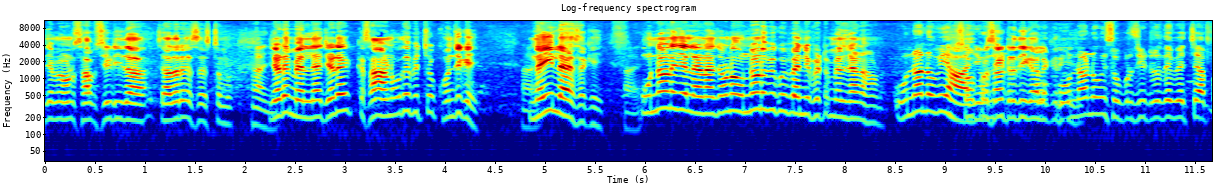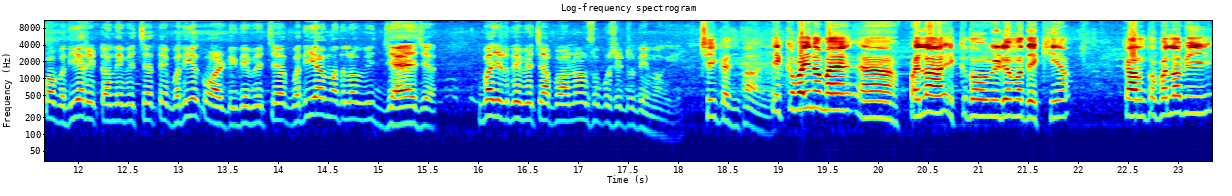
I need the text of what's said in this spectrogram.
ਜਿਵੇਂ ਹੁਣ ਸਬਸਿਡੀ ਦਾ ਚੱਲ ਰਿਹਾ ਸਿਸਟਮ। ਜਿਹੜੇ ਮਿਲਨੇ ਆ, ਜਿਹੜੇ ਕਿਸਾਨ ਉਹਦੇ ਵਿੱਚੋਂ ਖੁੰਝ ਗਏ ਨਹੀਂ ਲੈ ਸਕੇ। ਉਹਨਾਂ ਨੇ ਜੇ ਲੈਣਾ ਚਾਹਣਾ ਉਹਨਾਂ ਨੂੰ ਵੀ ਕੋਈ ਬੈਨੀਫਿਟ ਮਿਲ ਜਾਣਾ ਹੁਣ। ਉਹਨਾਂ ਨੂੰ ਵੀ ਹਾਂ ਜੀ ਸੁਪਰ ਸੀਡਰ ਦੀ ਗੱਲ ਕਰੀਏ। ਉਹਨਾਂ ਨੂੰ ਵੀ ਸੁਪਰ ਸੀਡਰ ਦੇ ਵਿੱਚ ਆਪਾਂ ਵਧੀਆ ਰੇਟਾਂ ਦੇ ਵਿੱਚ ਤੇ ਵਧੀਆ ਕੁਆਲਿਟੀ ਦੇ ਵਿੱਚ ਵਧੀਆ ਮਤਲਬ ਵੀ ਜਾਇਜ਼ ਬਜਟ ਦੇ ਵਿੱਚ ਆਪਾਂ ਉਹਨਾਂ ਨੂੰ ਸੁਪਰ ਸੀਡਰ ਦੇਵਾਂਗੇ। ਠੀਕ ਹੈ ਜੀ। ਇੱਕ ਬਾਈ ਨਾ ਮੈਂ ਪਹਿਲਾਂ ਇੱਕ ਦੋ ਵੀਡੀਓ ਮੈਂ ਦੇਖੀਆਂ। ਕਰਨ ਤੋਂ ਪਹਿਲਾਂ ਵੀ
